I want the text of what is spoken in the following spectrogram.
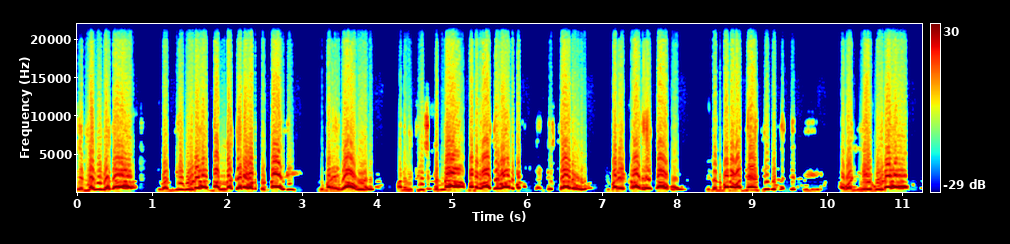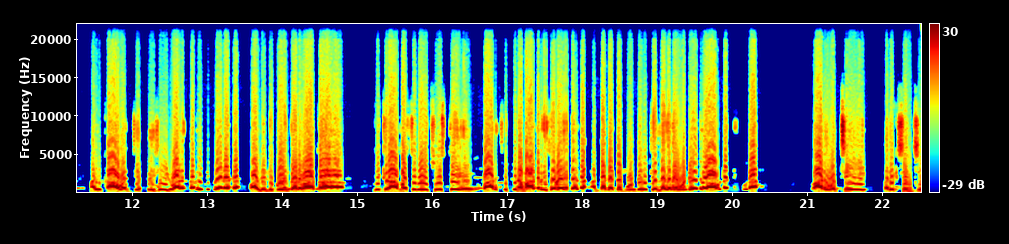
తెల్లవి కదా. ఇవన్నీ కూడా నల్ల కనబడుతున్నాయి. ఇవి మన కావు మనవి తీసుకున్న మన రాజవారు మనం దండిస్తారు. ఇవి మన కార్యం కావు వీళ్ళని మనం అన్యాయం చేయకూడదని చెప్పి అవన్నీ కూడా అవి కావని చెప్పేసి వాళ్ళ తర వాళ్ళు వెళ్ళిపోయిన తర్వాత ఈ గ్రామస్తులు చూస్తే వారు చెప్పిన మాట నిజమైందట. అంతకంటే ముందు తెల్లగానే ఉండేట ఆవులన్నీ కూడా. వారు వచ్చి పరీక్షించి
